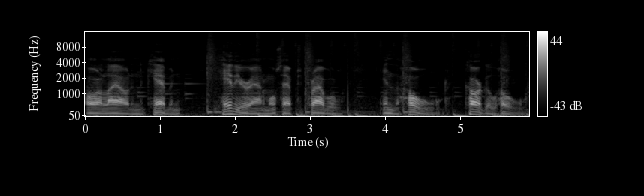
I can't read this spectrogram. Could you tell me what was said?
are allowed in the cabin, heavier animals have to travel in the hold, cargo hold,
